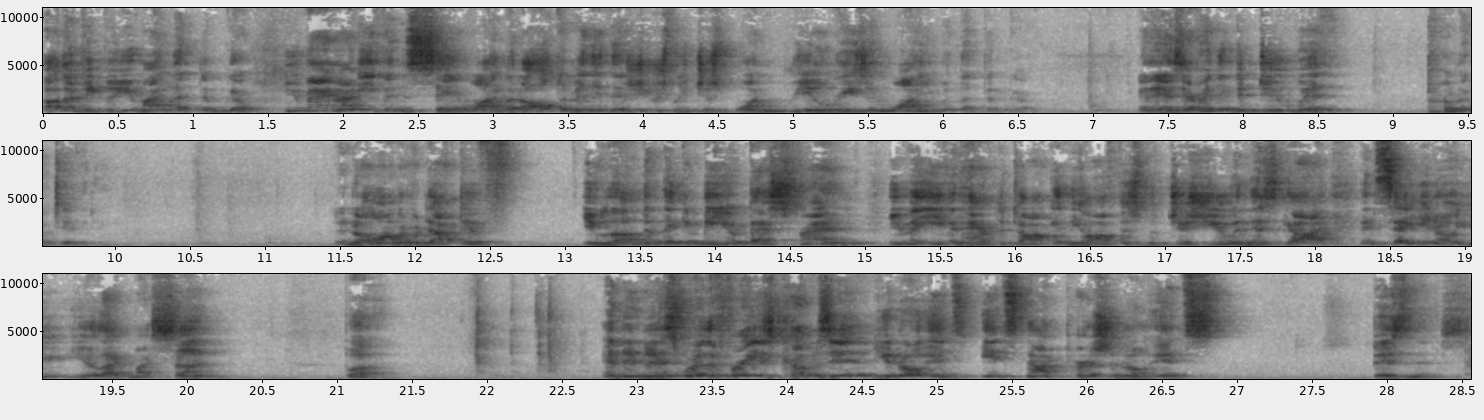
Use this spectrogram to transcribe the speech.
Other people, you might let them go. You may not even say why, but ultimately, there's usually just one real reason why you would let them go. And it has everything to do with productivity. They're no longer productive. You love them. They can be your best friend. You may even have to talk in the office with just you and this guy and say, you know, you, are like my son. But. And then that's where the phrase comes in, you know, it's it's not personal, it's business.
